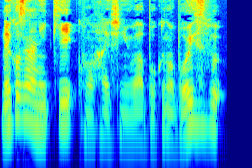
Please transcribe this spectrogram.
猫背な日記。この配信は僕のボイスブ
